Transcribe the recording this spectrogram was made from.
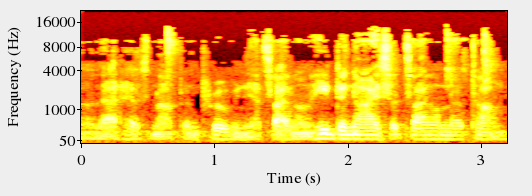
Uh, that has not been proven yet. So I don't. He denies it. So I don't know, Tom.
